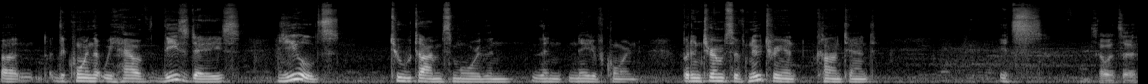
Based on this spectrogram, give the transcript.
uh, the corn that we have these days yields two times more than, than native corn. But in terms of nutrient content, it's So it's a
